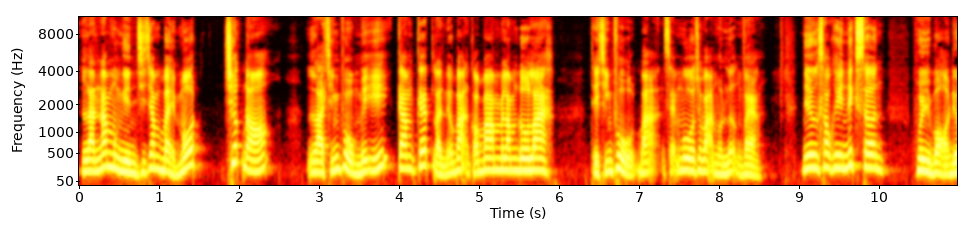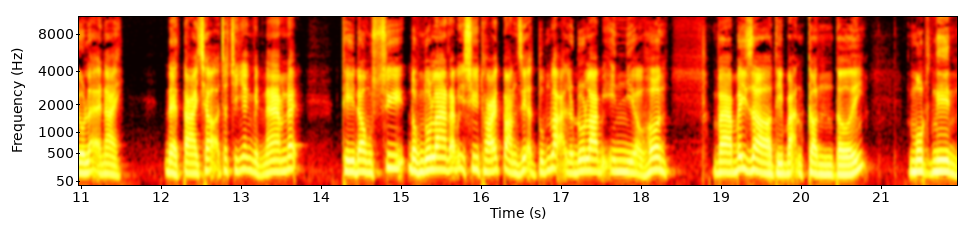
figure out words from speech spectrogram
là năm 1971 trước đó là chính phủ Mỹ cam kết là nếu bạn có 35 đô la thì chính phủ bạn sẽ mua cho bạn một lượng vàng. Nhưng sau khi Nixon hủy bỏ điều lệ này để tài trợ cho chính anh Việt Nam đấy, thì đồng suy, đồng đô la đã bị suy thoái toàn diện, túm lại là đô la bị in nhiều hơn. Và bây giờ thì bạn cần tới 1.000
